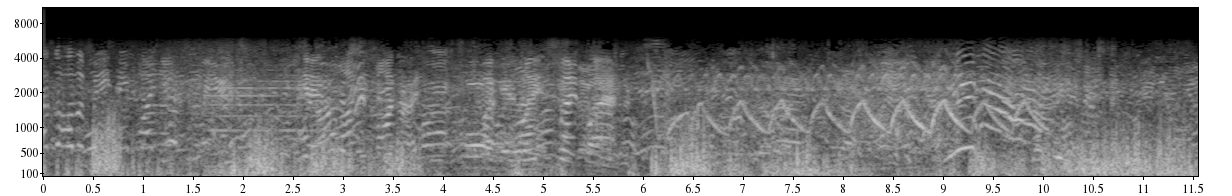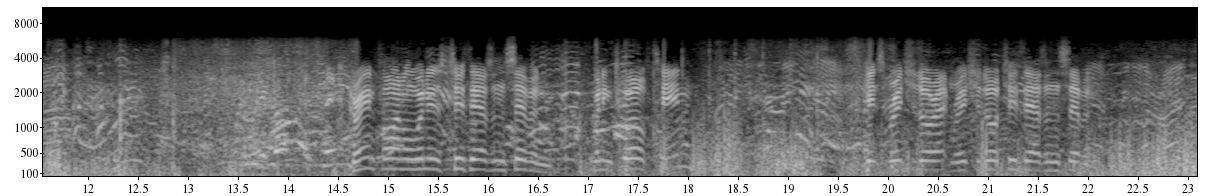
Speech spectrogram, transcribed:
Has the other B team played yet? Yeah, I'm in my grade. Grand final winners 2007, winning 12-10 against Maroochydore at Maroochydore 2007.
